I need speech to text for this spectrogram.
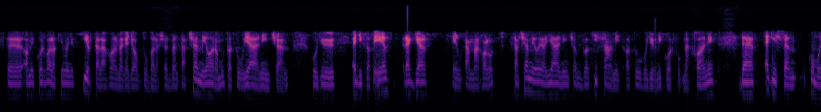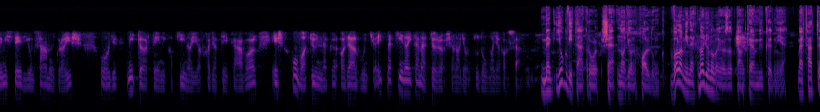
amikor valaki mondjuk hirtelen hal meg egy autóbalesetben, tehát semmi arra mutató jel nincsen, hogy ő egyik nap él, reggel, délután már halott, tehát semmi olyan jel nincs, amiből kiszámítható, hogy ő mikor fog meghalni, de egészen komoly misztérium számunkra is, hogy mi történik a kínaiak hagyatékával, és hova tűnnek az elhuntjaik, mert kínai temetőről se nagyon tudunk Magyarországon. Meg jogvitákról se nagyon hallunk. Valaminek nagyon olajozottan kell működnie. Mert hát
